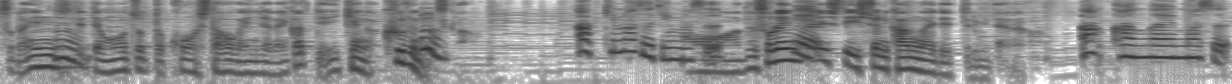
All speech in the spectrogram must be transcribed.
その演じててもうちょっとこうした方がいいんじゃないかっていう意見が来るんですか、あ、来ます来ます。でそれに対して一緒に考えていってるみたいな。あ、考えます。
